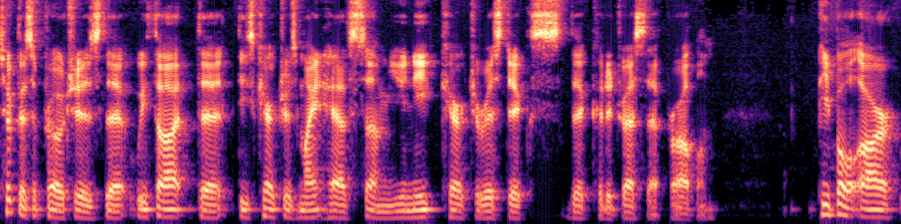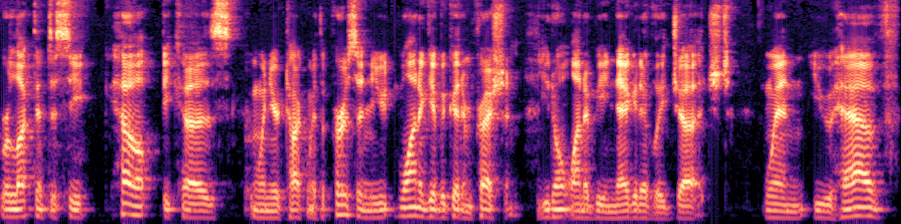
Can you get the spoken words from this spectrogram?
took this approach is that we thought that these characters might have some unique characteristics that could address that problem. People are reluctant to seek help because when you're talking with a person, you want to give a good impression. You don't want to be negatively judged. When you have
